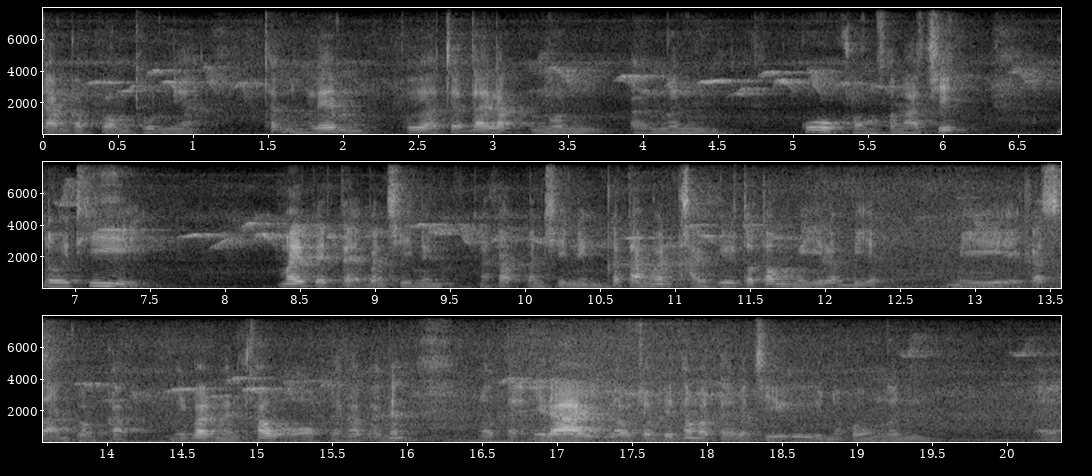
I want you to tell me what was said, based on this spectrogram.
กรรมกับกองทุนเนี่ยทั้งหนึ่งเล่มเพื่อจะได้รับเงินเเงินกู้ของสมาชิก โดยที่ไม่ไปแตะบัญชีหนึ่งนะครับบัญชีหนึ่งก็ตามเงื่อนไขคือต้องต้องมีระเบียบมีเอกสารกำกับไม่ว่าเงินเข้าออกนะครับอันนั้นเราแตะไม่ได้เราจำเป็นต้องมาแตะบัญชีอื่นของเงินออ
